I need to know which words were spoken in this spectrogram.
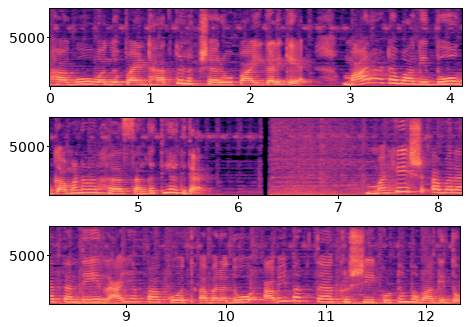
ಹಾಗೂ ಒಂದು ಪಾಯಿಂಟ್ ಹತ್ತು ಲಕ್ಷ ರೂಪಾಯಿಗಳಿಗೆ ಮಾರಾಟವಾಗಿದ್ದು ಗಮನಾರ್ಹ ಸಂಗತಿಯಾಗಿದೆ. ಮಹೇಶ್ ಅವರ ತಂದೆ ರಾಯಪ್ಪ ಕೋತ್ ಅವರದು ಅವಿಭಕ್ತ ಕೃಷಿ ಕುಟುಂಬವಾಗಿದ್ದು,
